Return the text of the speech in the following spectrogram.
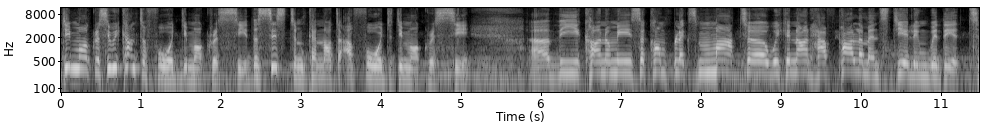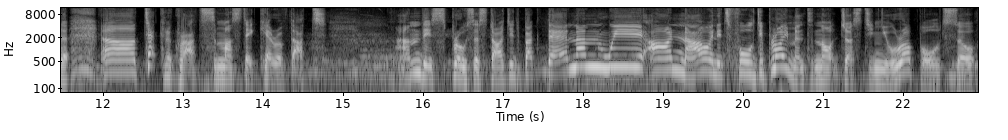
democracy, we can't afford democracy. The system cannot afford democracy. Uh, the economy is a complex matter. We cannot have parliaments dealing with it. Uh, technocrats must take care of that. And this process started back then, and we are now in its full deployment, not just in Europe, also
